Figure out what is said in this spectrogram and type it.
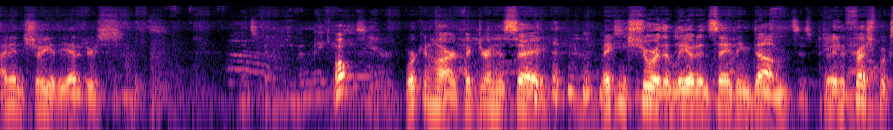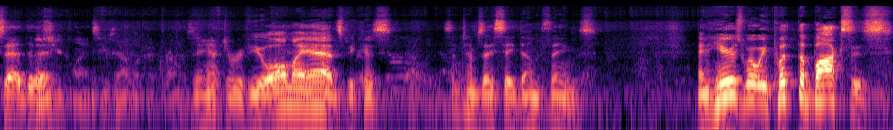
I didn't show you the editors. Working hard. Victor and his making sure that Leo didn't say anything dumb during the FreshBooks ad today. They have to review all my ads because sometimes I say dumb things. And here's where we put the boxes.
